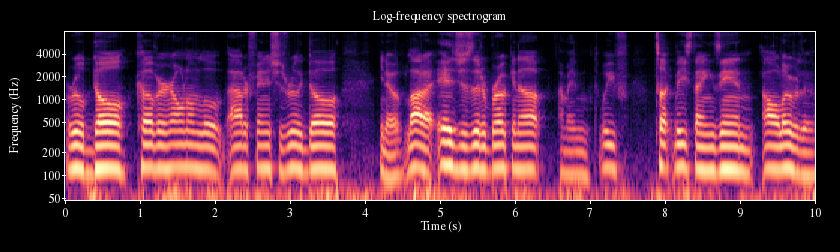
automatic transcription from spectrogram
a real dull cover on them. A little outer finish is really dull, you know, a lot of edges that are broken up. I mean, we've tucked these things in all over the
